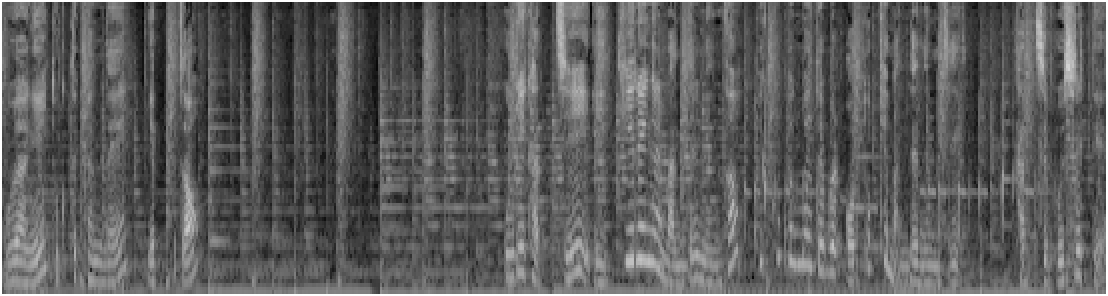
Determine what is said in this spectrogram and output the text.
모양이 독특한데 예쁘죠? 우리 같이 이 키링을 만들면서 피코 평매듭을 어떻게 만드는지 같이 보실게요.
